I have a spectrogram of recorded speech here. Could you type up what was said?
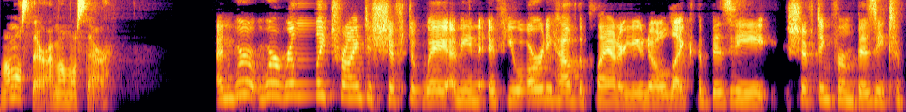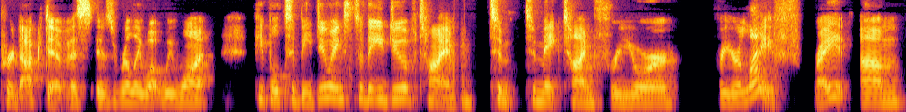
I'm almost there. I'm almost there. And we're we're really trying to shift away. I mean, if you already have the plan or you know, like the busy shifting from busy to productive is is really what we want people to be doing so that you do have time to to make time for your for your life, right? Um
